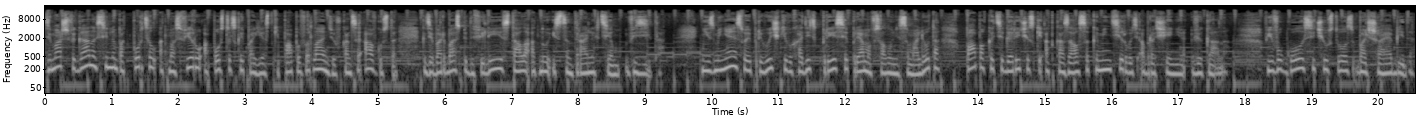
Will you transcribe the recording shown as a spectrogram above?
Демарш Фигана сильно подпортил атмосферу апостольской поездки папы в Ирландию в конце августа, где борьба с педофилией стала одной из центральных тем визита – не изменяя своей привычки выходить к прессе прямо в салоне самолета, папа категорически отказался комментировать обращение вегана. В его голосе чувствовалась большая обида.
